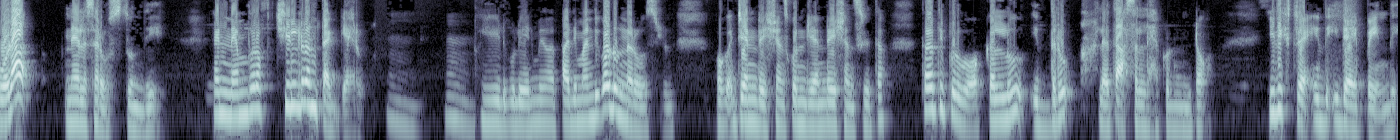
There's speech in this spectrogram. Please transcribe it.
కూడా నెలసరి వస్తుంది. అండ్ నెంబర్ ఆఫ్ చిల్డ్రన్ తగ్గారు. ఏడుగులు ఎనిమిది పది మంది కూడా ఉన్నారు ఒక జనరేషన్స్ కొన్ని జనరేషన్స్ క్రితం. తర్వాత ఇప్పుడు ఒకళ్ళు ఇద్దరు లేకపోతే అసలు లేకుండా ఉంటాం. ఇది ఇది ఇది అయిపోయింది.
